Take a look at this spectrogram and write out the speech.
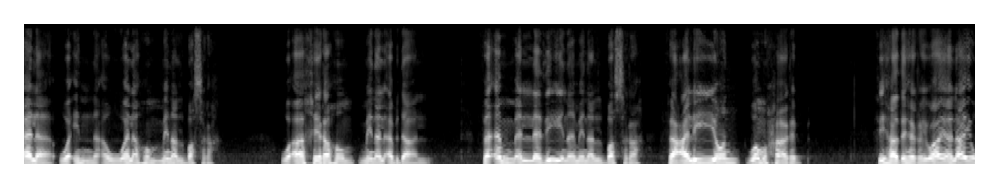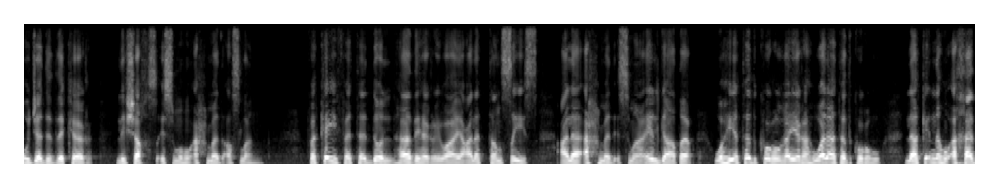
ألا وإن أولهم من البصرة. وآخرهم من الأبدال. فأما الذين من البصرة فعلي ومحارب. في هذه الرواية لا يوجد ذكر لشخص اسمه أحمد أصلا. فكيف تدل هذه الرواية على التنصيص على أحمد إسماعيل قاطع وهي تذكر غيره ولا تذكره؟ لكنه أخذ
